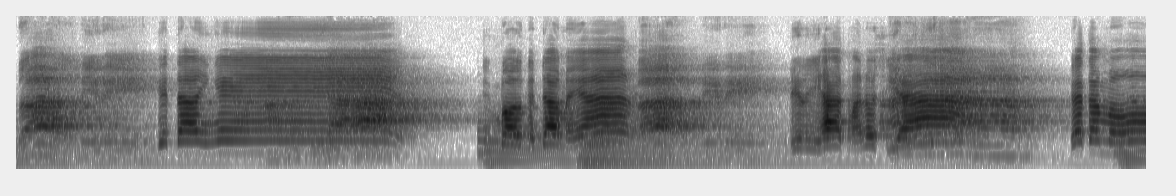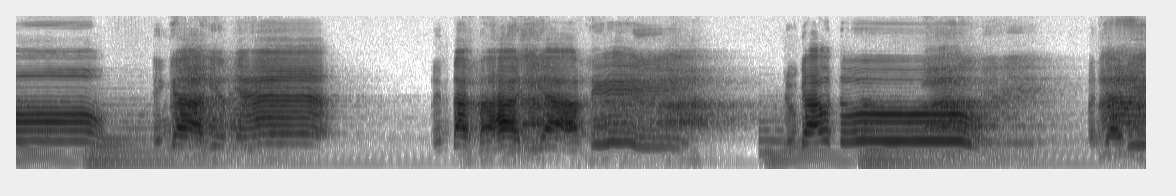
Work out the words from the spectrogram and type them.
Berdiri kita ingin simbol kedamaian. Berdiri dilihat manusia. Ketemu hingga akhirnya lintas bahagia arti juga utuh menjadi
